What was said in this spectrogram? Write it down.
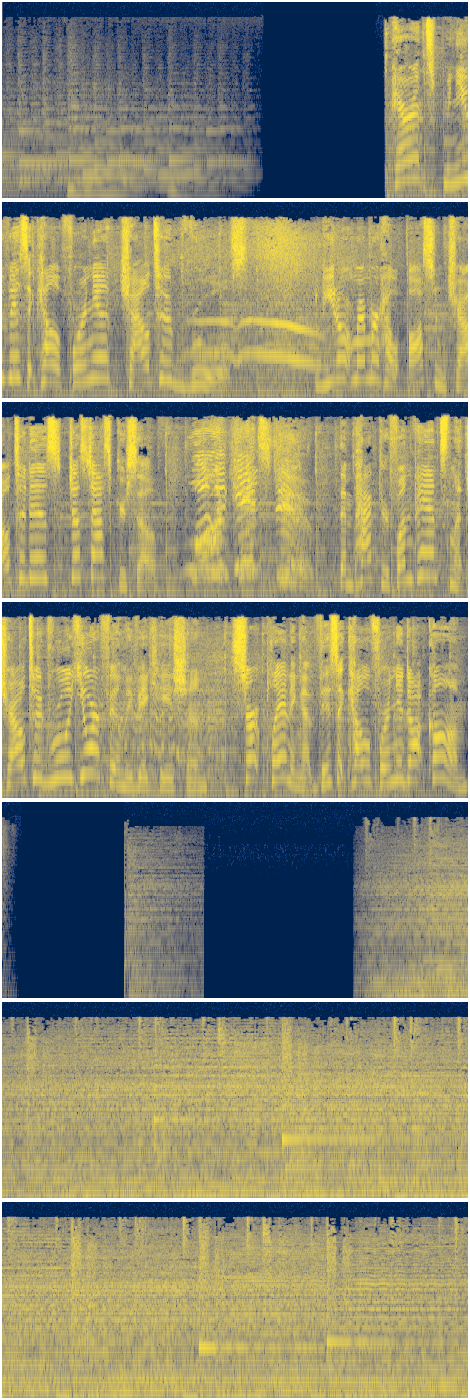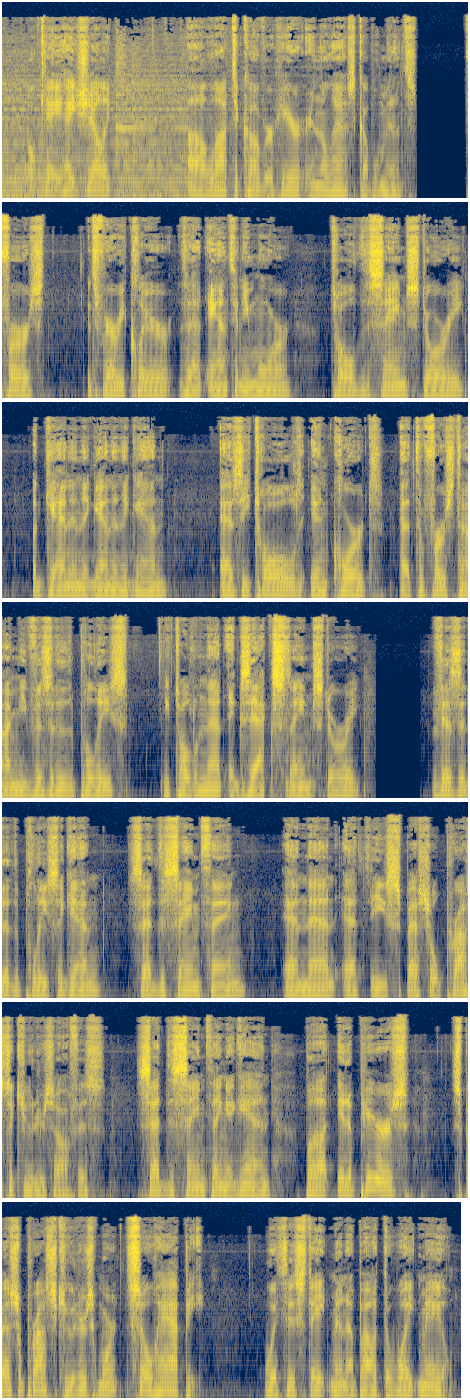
When you visit California, childhood rules. If you don't remember how awesome childhood is, just ask yourself, What would kids do? Then pack your fun pants and let childhood rule your family vacation. Start planning at visitcalifornia.com. Okay, hey, Shelley, a lot to cover here in the last couple minutes. First, it's very clear that Anthony Moore told the same story again and again and again as he told in court at the first time he visited the police. He told them that exact same story, visited the police again, said the same thing, and then at the special prosecutor's office said the same thing again. But it appears special prosecutors weren't so happy with his statement about the white male.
